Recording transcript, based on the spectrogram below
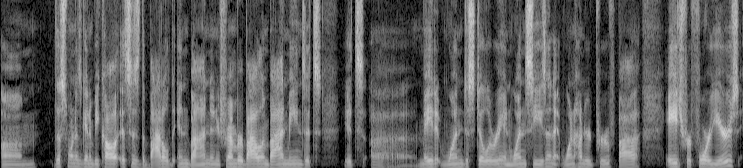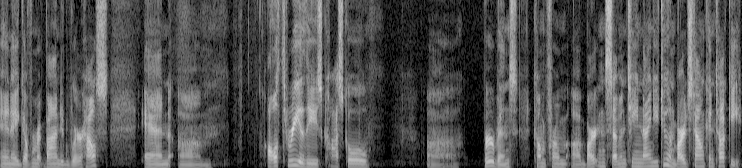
Um, this one is going to be called. This is the bottled in bond, and if you remember, bottled in bond means it's it's uh, made at one distillery in one season at 100 proof, by, aged for four years in a government bonded warehouse. And um, all three of these Costco uh, bourbons come from uh, Barton 1792 in Bardstown, Kentucky.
